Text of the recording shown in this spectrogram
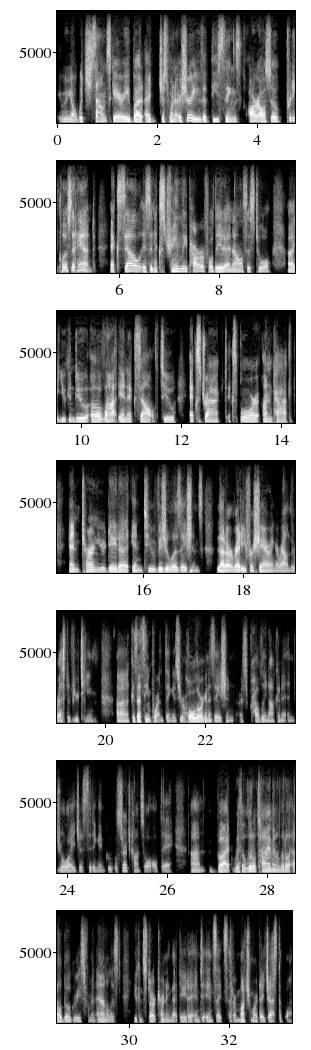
you know, which sounds scary, but I just want to assure you that these things are also pretty close at hand. Excel is an extremely powerful data analysis tool. Uh, you can do a lot in Excel to extract, explore, unpack, and turn your data into visualizations that are ready for sharing around the rest of your team. Because uh, that's the important thing is your whole organization is probably not going to enjoy just sitting in Google Search Console all day. Um, but with a little time and a little elbow grease from an analyst, you can start turning that data into insights that are much more digestible.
